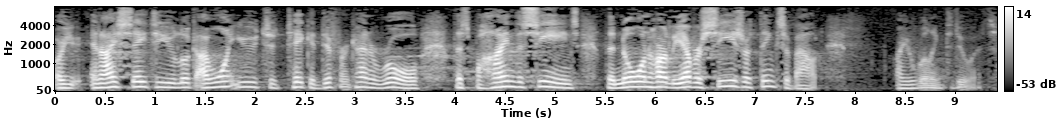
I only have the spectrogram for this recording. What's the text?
Or you, and I say to you, "Look, I want you to take a different kind of role that's behind the scenes that no one hardly ever sees or thinks about." Are you willing to do it?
